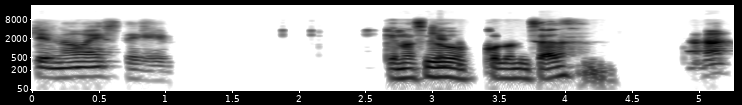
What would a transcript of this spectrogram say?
que no, este, Que no ha sido colonizada. Ajá.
